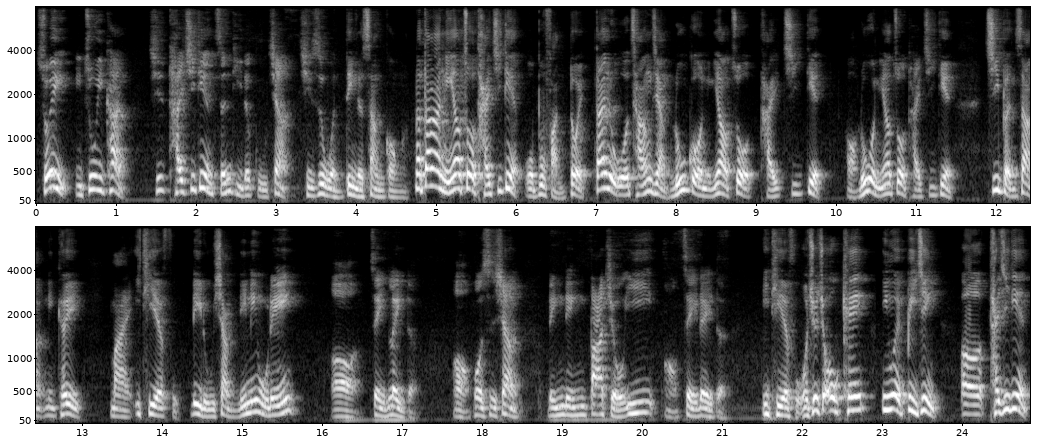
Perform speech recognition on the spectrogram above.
所以你注意看，其实台积电整体的股价其实稳定的上攻啊。那当然你要做台积电，我不反对，但是我常讲，如果你要做台积电哦，如果你要做台积电，基本上你可以买 ETF，例如像零零五零哦这一类的哦，或是像零零八九一哦这一类的 ETF，我觉得就 OK，因为毕竟呃台积电。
